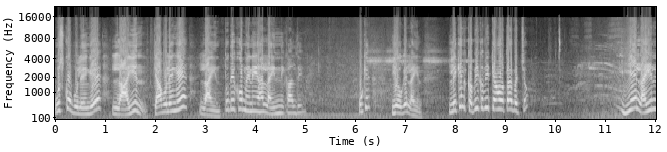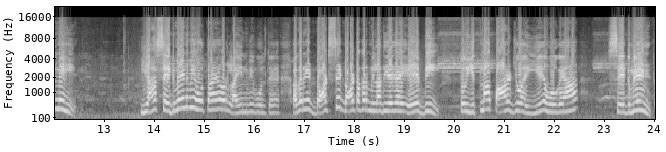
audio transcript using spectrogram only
उसको बोलेंगे लाइन। क्या बोलेंगे? लाइन। तो देखो, मैंने यहाँ लाइन निकाल दी। ओके? ये हो गया लाइन। लेकिन कभी कभी क्या होता है बच्चों? ये लाइन में ही, यहाँ सेगमेंट भी होता है और लाइन भी बोलते हैं। अगर ये डॉट से डॉट अगर मिला दिया जाए ए, बी तो इतना पार्ट जो है, ये हो गया सेगमेंट।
